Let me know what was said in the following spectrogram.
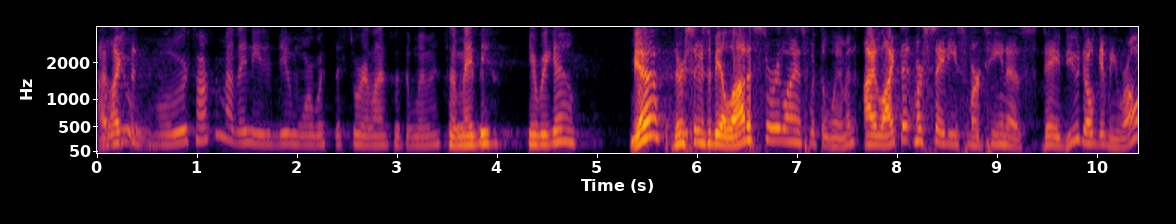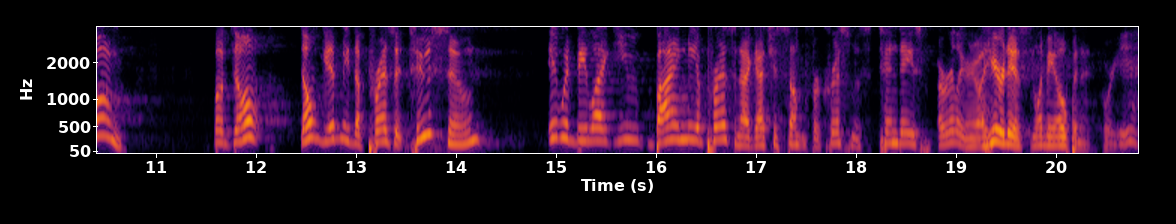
I like the well, we were talking about they need to do more with the storylines with the women. So maybe here we go. Yeah, there seems to be a lot of storylines with the women. I like that Mercedes Martinez debut. Don't get me wrong, but don't don't give me the present too soon. It would be like you buying me a present. I got you something for Christmas ten days earlier. And like, Here it is. Let me open it for you. Yeah.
